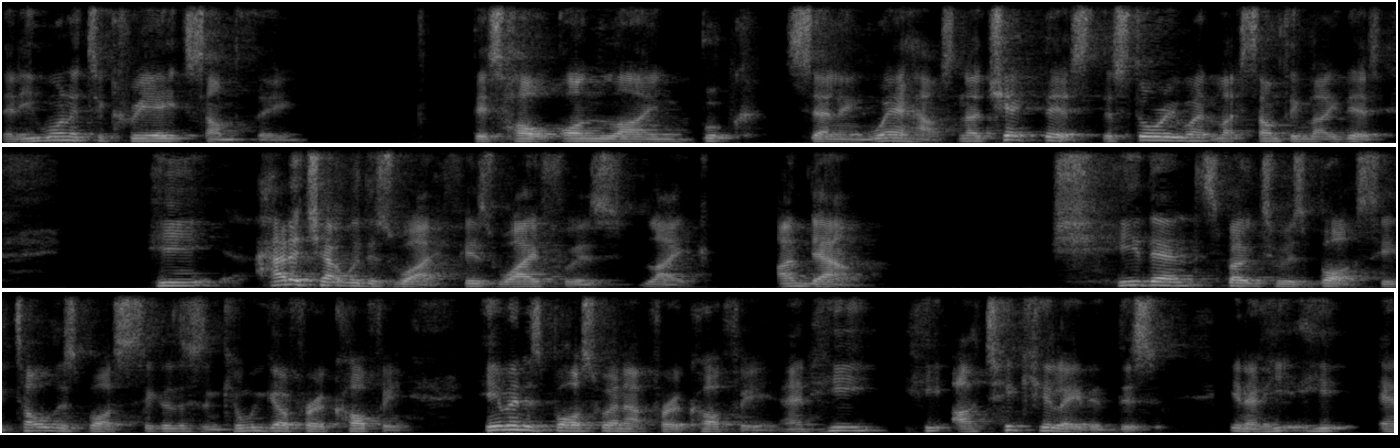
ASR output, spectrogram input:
that he wanted to create something this whole online book selling warehouse. Now, check this the story went like something like this. He had a chat with his wife. His wife was like, I'm down. He then spoke to his boss. He told his boss, he listen, can we go for a coffee? Him and his boss went out for a coffee and he, he articulated this, you know, he, he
